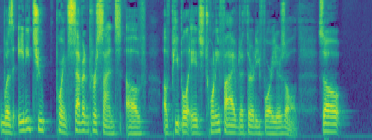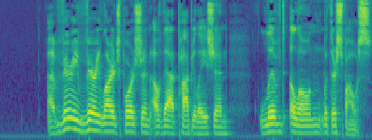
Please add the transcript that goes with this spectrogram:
was 82.7% of, of people aged 25 to 34 years old. So a very, very large portion of that population lived alone with their spouse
